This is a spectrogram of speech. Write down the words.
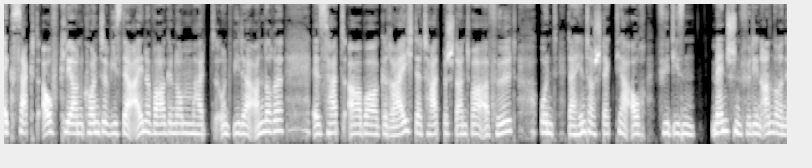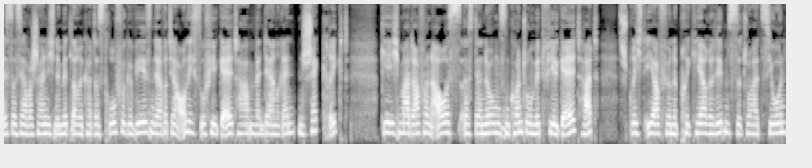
exakt aufklären konnte, wie es der eine wahrgenommen hat und wie der andere. Es hat aber gereicht, der Tatbestand war erfüllt und dahinter steckt ja auch für diesen Menschen, für den anderen ist das ja wahrscheinlich eine mittlere Katastrophe gewesen. Der wird ja auch nicht so viel Geld haben, wenn der einen Rentencheck kriegt. Gehe ich mal davon aus, dass der nirgends ein Konto mit viel Geld hat. Es spricht eher für eine prekäre Lebenssituation.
